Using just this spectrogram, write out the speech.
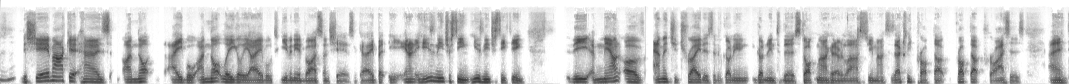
Mhm. The share market has. I'm not able. I'm not legally able to give any advice on shares. Okay, but here's an interesting. Here's an interesting thing the amount of amateur traders that have gotten gotten into the stock market over the last few months has actually propped up propped up prices, and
